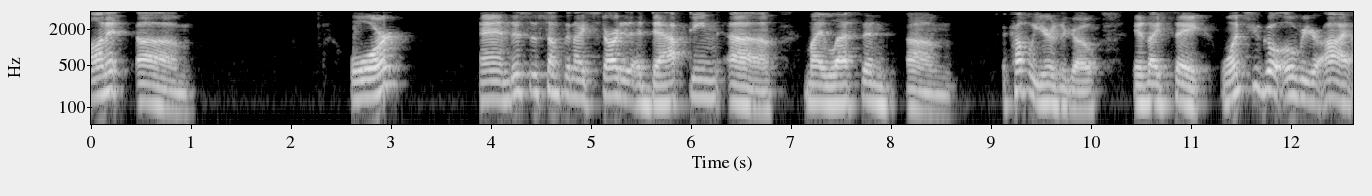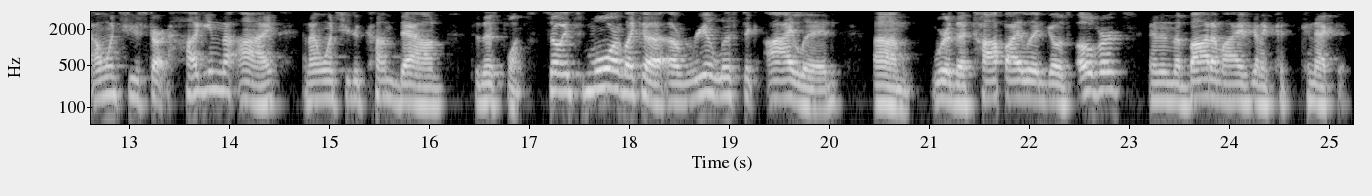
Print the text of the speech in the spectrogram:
on it. Um, or, and this is something I started adapting uh, my lesson um, a couple years ago is I say, once you go over your eye, I want you to start hugging the eye and I want you to come down to this point. So it's more like a, a realistic eyelid um, where the top eyelid goes over and then the bottom eye is going to co- connect it.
